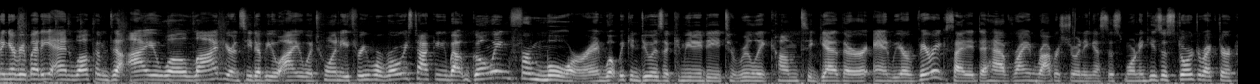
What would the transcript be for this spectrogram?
Good morning, everybody, and welcome to Iowa Live here on CW Iowa 23, where we're always talking about going for more and what we can do as a community to really come together. And we are very excited to have Ryan Roberts joining us this morning. He's a store director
